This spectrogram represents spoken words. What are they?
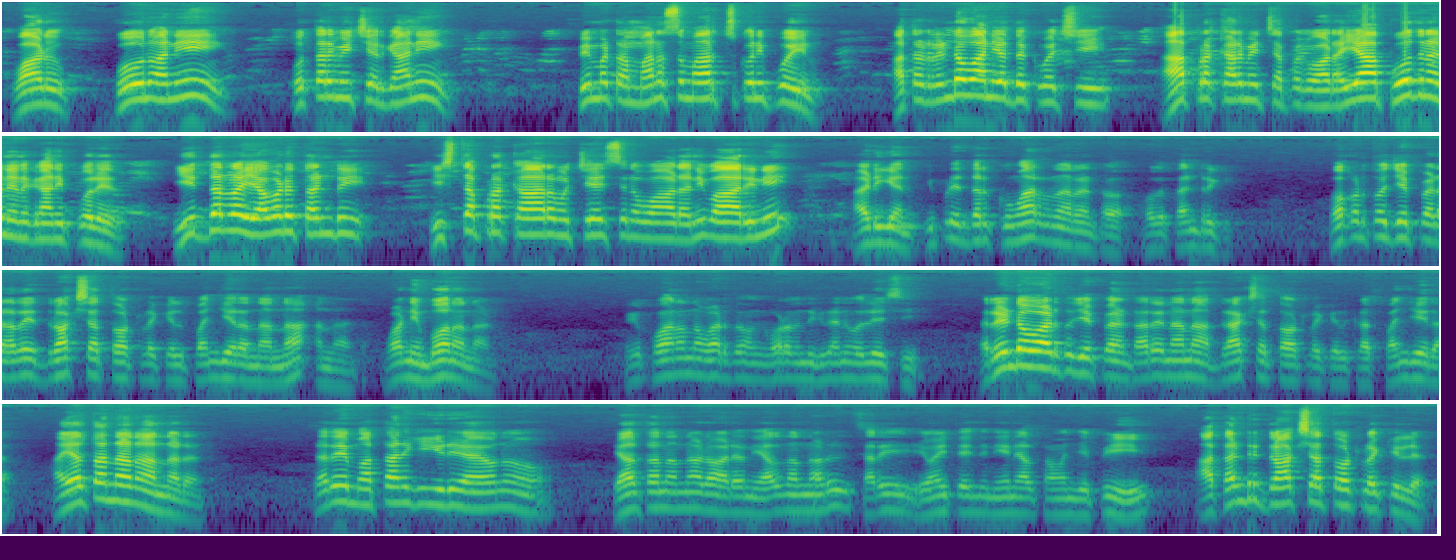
వాడు పోను అని ఉత్తరం ఇచ్చారు కానీ పిమ్మట మనసు మార్చుకొని పోయిను. అతడు రెండో వాని యొద్దకు వచ్చి ఆ ప్రకారమే చెప్పగవాడు అయ్యా పోదున నేను కానీ పోలేదు ఇద్దరు ఇద్దరిలో ఎవడు తండ్రి ఇష్ట ప్రకారము చేసిన వాడని వారిని అడిగాను. ఇప్పుడు ఇద్దరు కుమారున్నారంట ఒక తండ్రికి. ఒకటితో చెప్పాడు అరే ద్రాక్ష తోటలోకి వెళ్ళి పనిచేయరన్నా అన్న అన్నాడు. వాడు నేను పోనన్నాడు. ఇక పోనన్న వాడితో గొడవ ఎందుకు కానీ వదిలేసి. రెండో వాడితో చెప్పారంట అరే నాన్న ద్రాక్ష తోటలోకి వెళ్ళి కాదు పని చేయరా? "ఆ, వెళ్తాను నాన్న అన్నాడంట. సరే మొత్తానికి ఈడు ఏమను వెళ్తానన్నాడు వాడేమో వెళ్ళనన్నాడు సరే ఏమైతేంది నేను వెళ్తామని చెప్పి ఆ తండ్రి ద్రాక్ష తోటలోకి వెళ్ళాడు.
